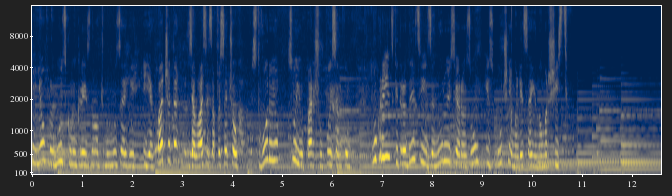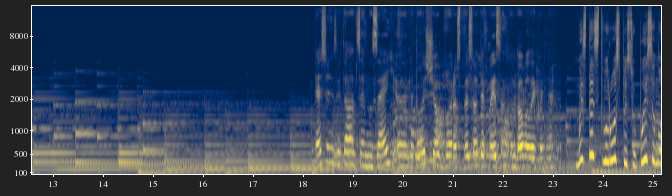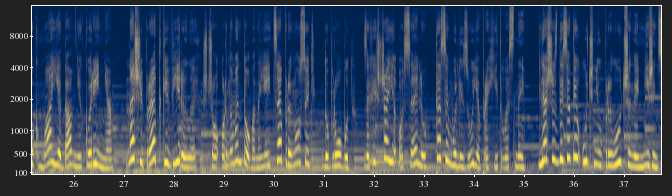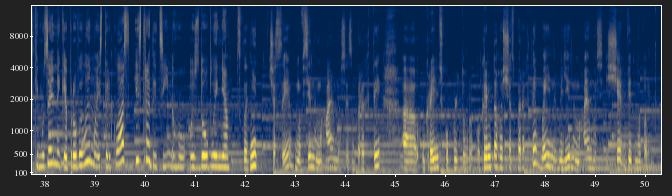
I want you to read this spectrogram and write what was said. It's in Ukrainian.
Сьогодні я у Прилуцькому краєзнавчому музеї і, як бачите, взялася за писачок. Створюю свою першу писанку. В українській традиції занурююся разом із учнями ліцею номер 6. Я сьогодні завітала в цей музей е, для того, щоб розписувати писанку до Великодня. Мистецтво розпису писанок має давнє коріння. Наші предки вірили, що орнаментоване яйце приносить добробут, захищає оселю та символізує прихід весни. Для 60 учнів Прилуччини ніжинські музейники провели майстер-клас із традиційного оздоблення. В складні часи ми всі намагаємося зберегти е, українську культуру. Окрім того, що зберегти, ми її намагаємося іще відновити.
